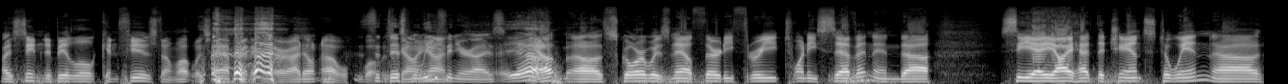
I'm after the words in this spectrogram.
I seem to be a little confused on what was happening there. I don't know It's what the was going disbelief on. in your eyes. Yeah. Yep. Uh, score was now 33 27, and uh, CAI had the chance to win. Uh,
